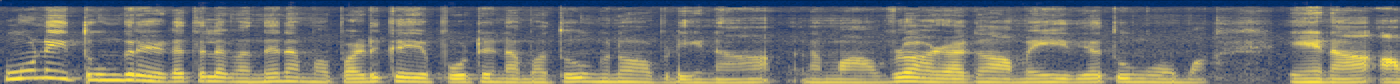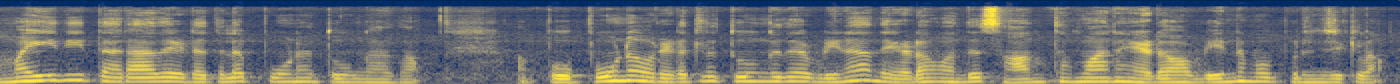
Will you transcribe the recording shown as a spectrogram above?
பூனை தூங்குற இடத்துல வந்து நம்ம படுக்கையை போட்டு நம்ம தூங்கினோம் அப்படின்னா நம்ம அவ்வளோ அழகாக அமைதியாக தூங்குவோமா? ஏன்னா அமைதி தராத இடத்துல பூனை தூங்காதான். அப்போது பூனை ஒரு இடத்துல தூங்குது அப்படின்னா அந்த இடம் வந்து சாந்தமான இடம் அப்படின்னு நம்ம புரிஞ்சுக்கலாம்.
